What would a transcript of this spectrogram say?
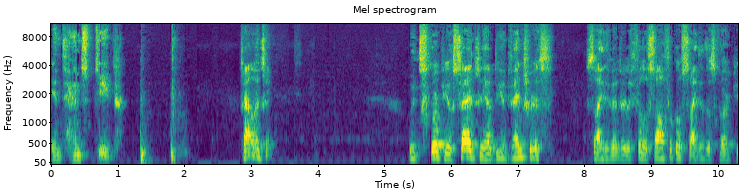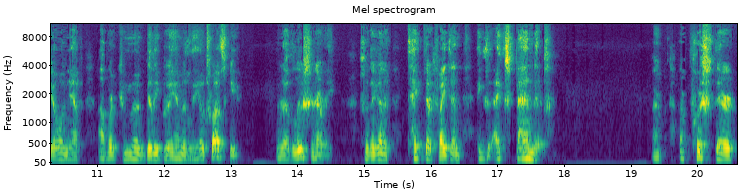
Intense, deep, challenging. With Scorpio Sag, you have the adventurous side of it, or the philosophical side of the Scorpio, and you have Albert Camus, Billy Graham, and Leo Trotsky, the revolutionary. So they're going to take their fight and ex- expand it, or, or push their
